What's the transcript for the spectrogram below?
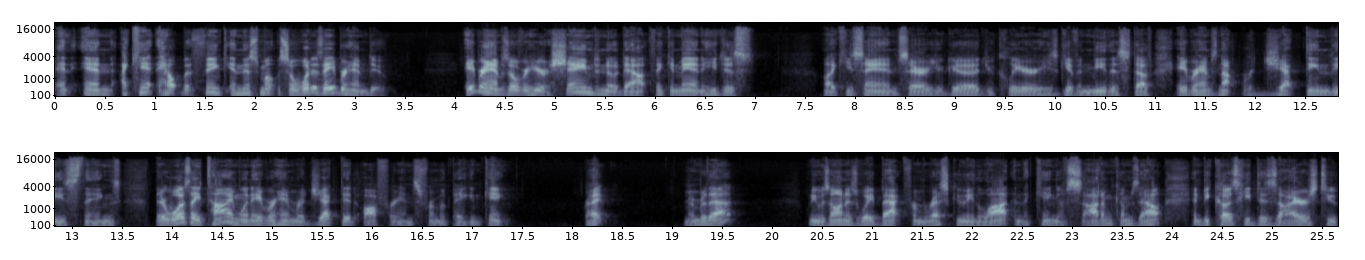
And, and I can't help but think in this moment, so what does Abraham do? Abraham's over here ashamed, no doubt, thinking, man, he just, like he's saying, Sarah, you're good, you're clear, he's given me this stuff. Abraham's not rejecting these things. There was a time when Abraham rejected offerings from a pagan king, right? Remember that? When he was on his way back from rescuing Lot, and the king of Sodom comes out, and because he desires to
